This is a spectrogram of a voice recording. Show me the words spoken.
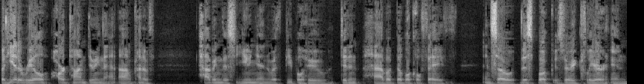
But he had a real hard time doing that, um, kind of having this union with people who didn't have a biblical faith. And so this book is very clear in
